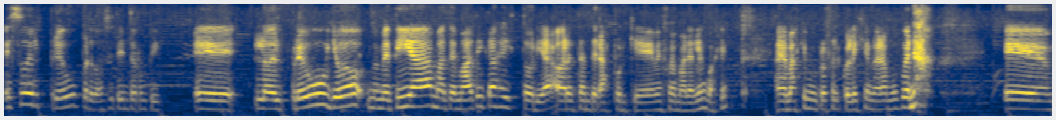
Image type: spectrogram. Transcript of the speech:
eso del preu, perdón si te interrumpí, eh, lo del preu, yo me metía matemáticas e historia, ahora te enterás porque me fue mal el lenguaje, además que mi profe del colegio no era muy buena. Em,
